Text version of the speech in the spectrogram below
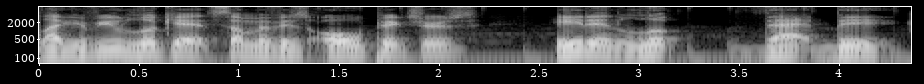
Like if you look at some of his old pictures, he didn't look that big.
